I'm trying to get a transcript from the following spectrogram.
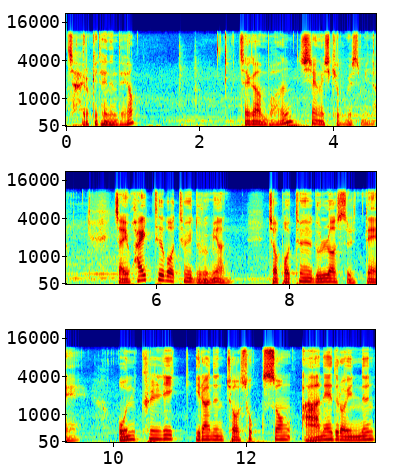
자 이렇게 되는데요. 제가 한번 실행을 시켜 보겠습니다. 자, 이 white 버튼을 누르면 저 버튼을 눌렀을 때 onClick이라는 저 속성 안에 들어있는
